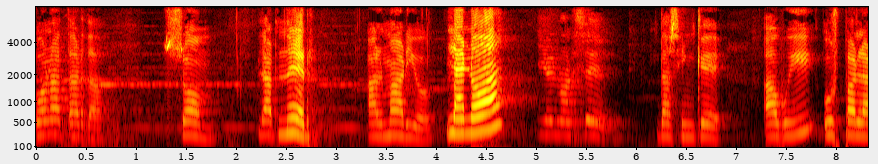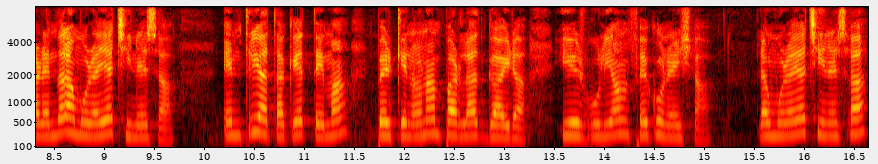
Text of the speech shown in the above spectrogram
Bona tarda. Som L'Abner. el Mario, La Noa? I el Marcel. de cinquè. Avui us parlarem de la muralla xinesa. Hem triat aquest tema perquè no n'han parlat gaire i us volíem fer conèixer. La muralla xinesa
